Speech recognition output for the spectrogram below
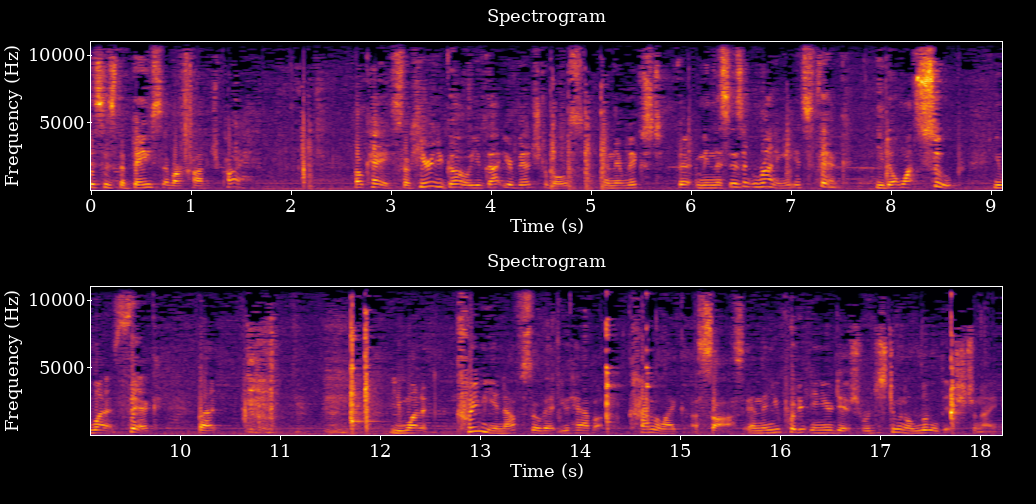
This is the base of our cottage pie. Okay, so here you go. You've got your vegetables, and they're mixed. I mean, this isn't runny, it's thick. You don't want soup, you want it thick, but you want it creamy enough so that you have a kind of like a sauce. And then you put it in your dish. We're just doing a little dish tonight.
